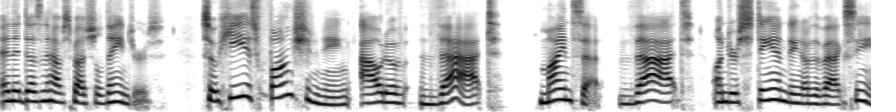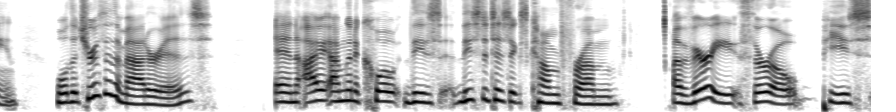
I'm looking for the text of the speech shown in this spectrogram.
and it doesn't have special dangers. So he is functioning out of that mindset, that understanding of the vaccine. Well, the truth of the matter is, and I, I'm going to quote these. These statistics come from a very thorough piece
